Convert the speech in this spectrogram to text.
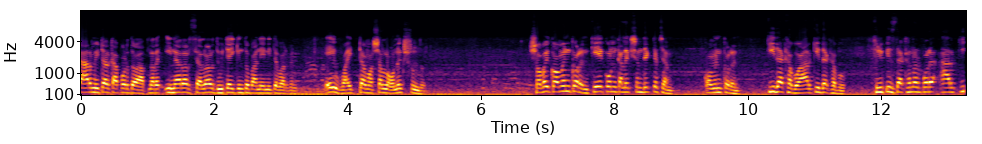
চার মিটার কাপড় দেওয়া আপনারা ইনার আর স্যালোয়ার দুইটাই কিন্তু বানিয়ে নিতে পারবেন। এই হোয়াইটটা মাসাল্লাহ অনেক সুন্দর। সবাই কমেন্ট করেন কে কোন কালেকশন দেখতে চান? কমেন্ট করেন কি দেখাবো আর কি দেখাবো? থ্রি পিস দেখানোর পরে আর কি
